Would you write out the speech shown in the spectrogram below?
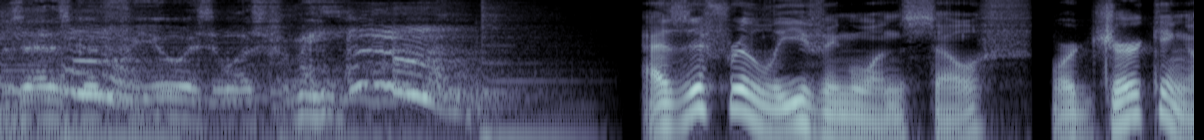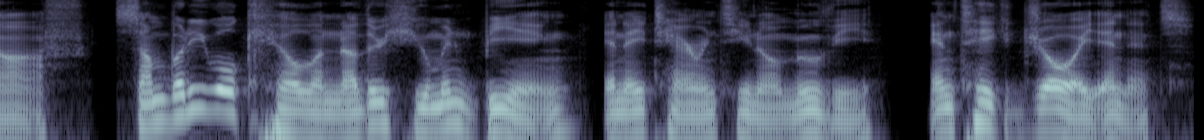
Was that as good for you as it was for me? As if relieving oneself or jerking off, somebody will kill another human being in a Tarantino movie and take joy in it.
